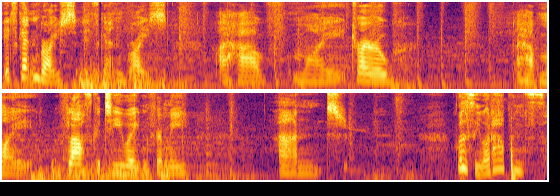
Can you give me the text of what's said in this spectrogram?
it's getting bright. It's getting bright. I have my dry robe, I have my flask of tea waiting for me, and we'll see what happens.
